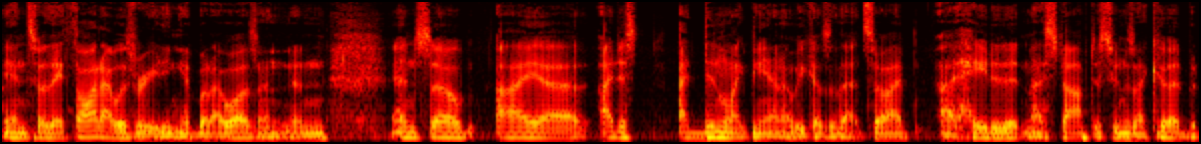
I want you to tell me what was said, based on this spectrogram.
yeah. And so they thought I was reading it, but I wasn't. And and so I uh, I just I didn't like piano because of that. So I I hated it and I stopped as soon as I could, but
